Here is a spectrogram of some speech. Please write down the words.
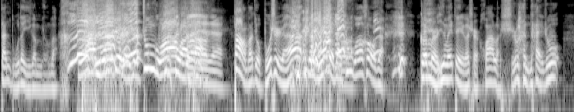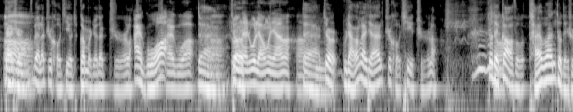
单独的一个名字，他们家就得是中国。我对操对，对，棒子就不是人，就得得在中国后边。哥们儿因为这个事儿花了十万泰铢，但哦是为了治口气，哥们儿觉得值了。爱国，爱国，对啊就泰铢两万块钱嘛啊，对，嗯就是两万块钱治口气值了，就得告诉台湾就得是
